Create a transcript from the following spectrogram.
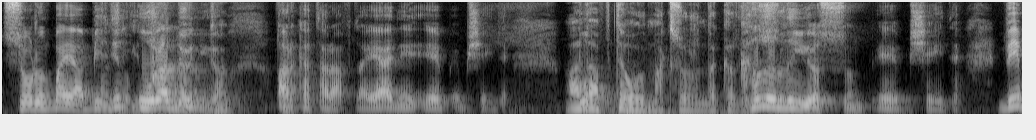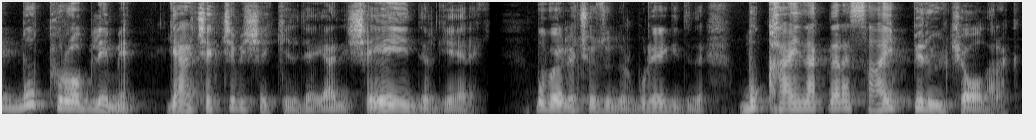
Sorun bayağı bildiğin ura dönüyor arka tarafta yani e, bir şeyde. Adapte olmak zorunda kalıyorsun. Kalılıyorsun e, bir şeyde. Ve bu problemi gerçekçi bir şekilde yani şeye indirgeyerek bu böyle çözülür, buraya gidilir. Bu kaynaklara sahip bir ülke olarak,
